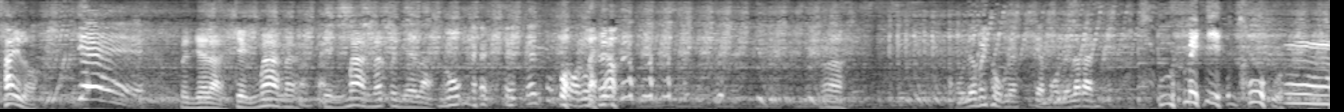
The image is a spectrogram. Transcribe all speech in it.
ใช่เหรอ ๆ เย้เป็นไงล่ะ เก่งมากนะ เก่งมากนะ เป็นไงล่ะ งงนะเอ๊ะเอ๊ะบอกแล้ว อ่าโห เลือกไม่ถูกเลยเก็บหมดเลยแล้วกัน ไม่ดีทั้งคู่ อืม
